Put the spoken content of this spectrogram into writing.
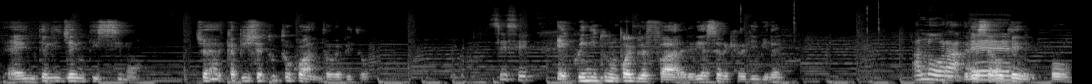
è intelligentissimo, cioè capisce tutto quanto, capito? Sì, sì. E quindi tu non puoi bleffare, devi essere credibile, Allora, eh, autentico.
